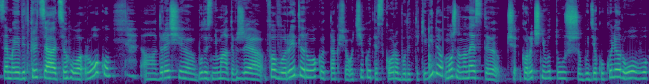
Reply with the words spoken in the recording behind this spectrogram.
Це моє відкриття цього року. До речі, буду знімати вже фаворити року, так що очікуйте, скоро будуть такі відео. Можна нанести коричневу туш, будь-яку кольорову,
